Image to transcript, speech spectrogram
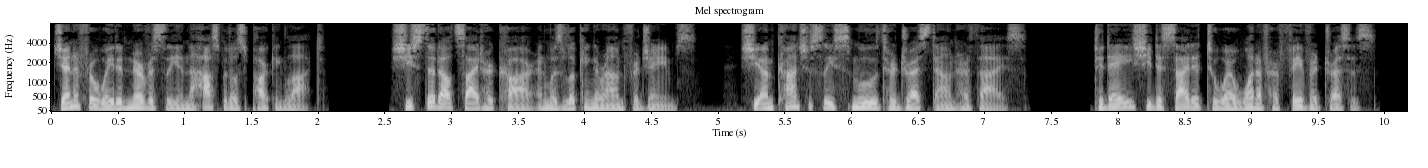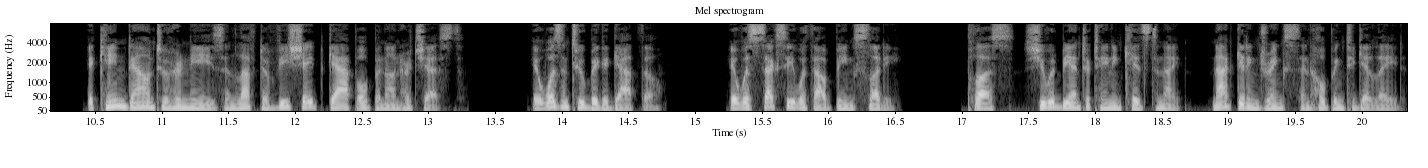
Jennifer waited nervously in the hospital's parking lot. She stood outside her car and was looking around for James she unconsciously smoothed her dress down her thighs. Today she decided to wear one of her favorite dresses. It came down to her knees and left a V shaped gap open on her chest. It wasn't too big a gap, though. It was sexy without being slutty. Plus, she would be entertaining kids tonight, not getting drinks and hoping to get laid.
